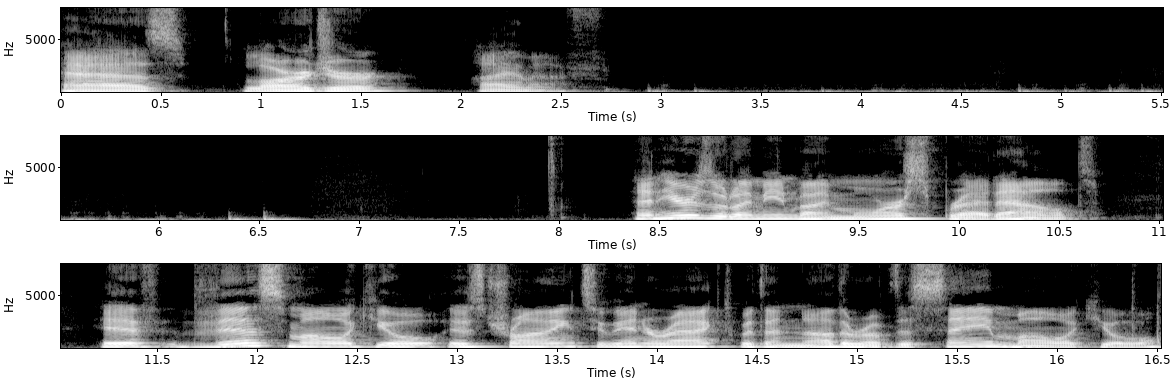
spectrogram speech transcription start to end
has larger IMF. And here's what I mean by more spread out. If this molecule is trying to interact with another of the same molecule,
